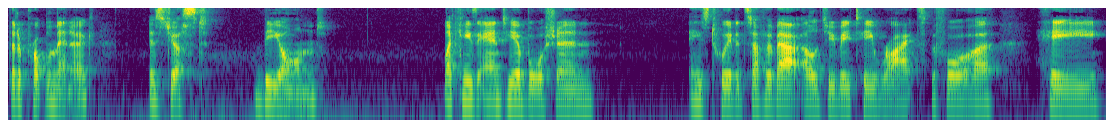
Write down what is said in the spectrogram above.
that are problematic is just beyond. Like he's anti abortion. He's tweeted stuff about LGBT rights before he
